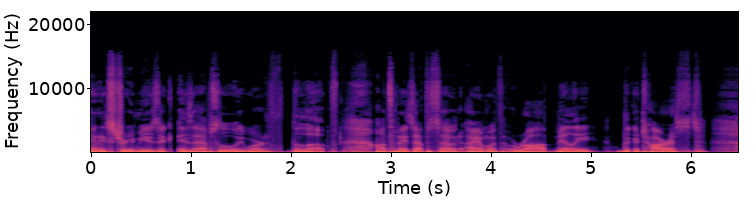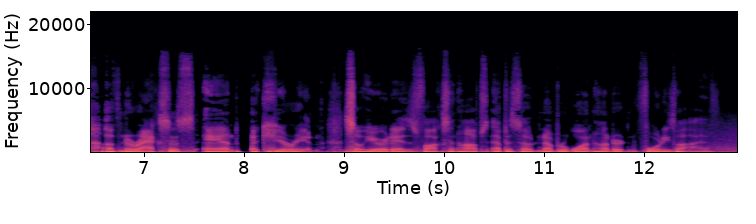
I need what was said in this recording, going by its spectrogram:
And extreme music is absolutely worth the love. On today's episode, I am with Rob Milley, the guitarist of Neuraxis and Akurion. So here it is, Vox and Hops, episode number 145.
